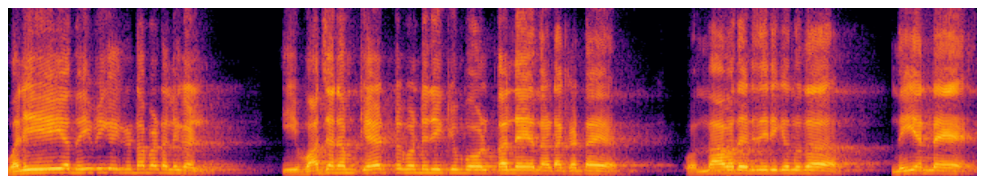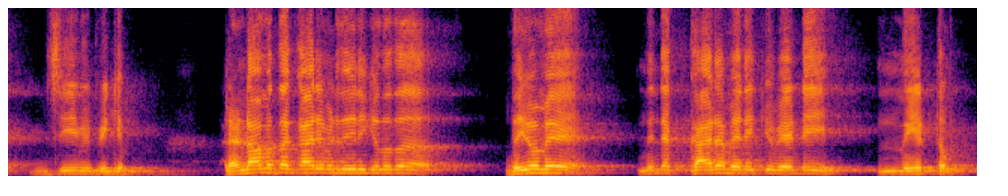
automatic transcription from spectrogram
വലിയ ദൈവിക ഇടപെടലുകൾ ഈ വചനം കേട്ടുകൊണ്ടിരിക്കുമ്പോൾ തന്നെ നടക്കട്ടെ. ഒന്നാമത് എഴുതിയിരിക്കുന്നത് നീ എന്നെ ജീവിപ്പിക്കും. രണ്ടാമത്തെ കാര്യം എഴുതിയിരിക്കുന്നത് ദൈവമേ നിന്റെ കരം എനിക്ക് വേണ്ടി നീട്ടും.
